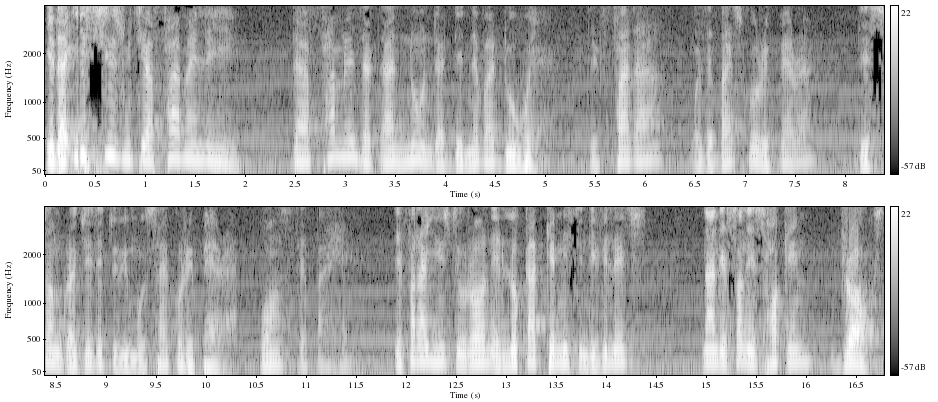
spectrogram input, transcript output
If there are issues with your family, there are families that are known that they never do well. The father was a bicycle repairer, the son graduated to be motorcycle repairer, one step ahead. The father used to run a local chemist in the village. Now the son is hawking drugs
